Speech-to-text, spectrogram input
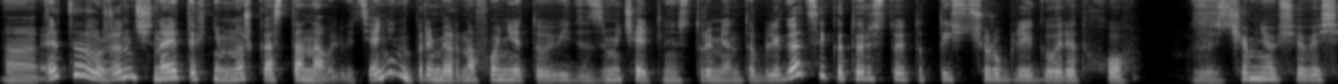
а, это уже начинает их немножко останавливать. И они, например, на фоне этого видят замечательный инструмент облигаций, который стоит от тысячи рублей, и говорят, хо, Зачем мне вообще весь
